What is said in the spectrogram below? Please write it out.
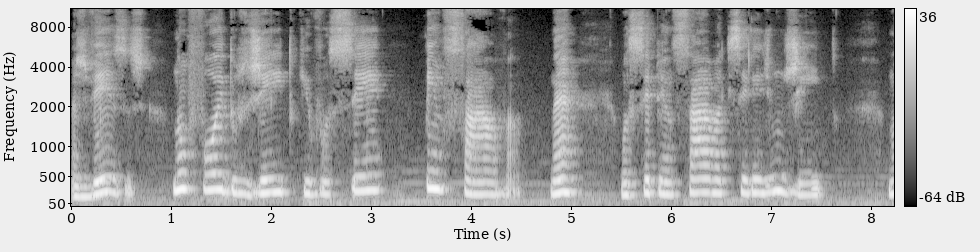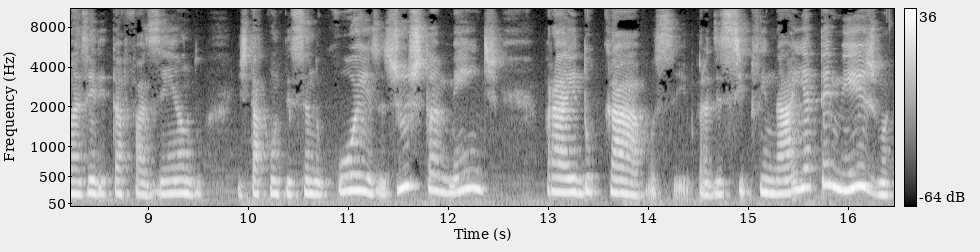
Às vezes, não foi do jeito que você pensava, né? Você pensava que seria de um jeito, mas Ele está fazendo, está acontecendo coisas justamente para educar você, para disciplinar e até mesmo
